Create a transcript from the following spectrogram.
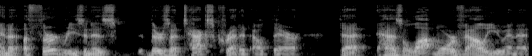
And a, a third reason is there's a tax credit out there that has a lot more value in it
